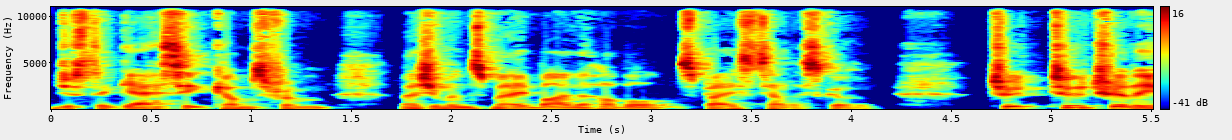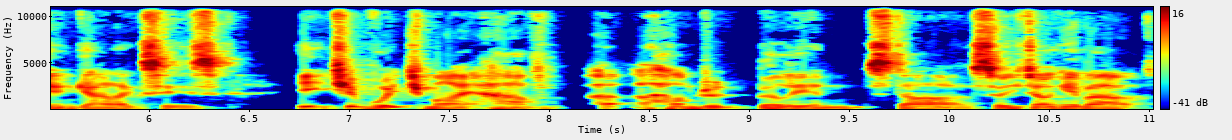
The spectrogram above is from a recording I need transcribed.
just a guess, it comes from measurements made by the Hubble Space Telescope. Two, two trillion galaxies, each of which might have a hundred billion stars. So you're talking about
